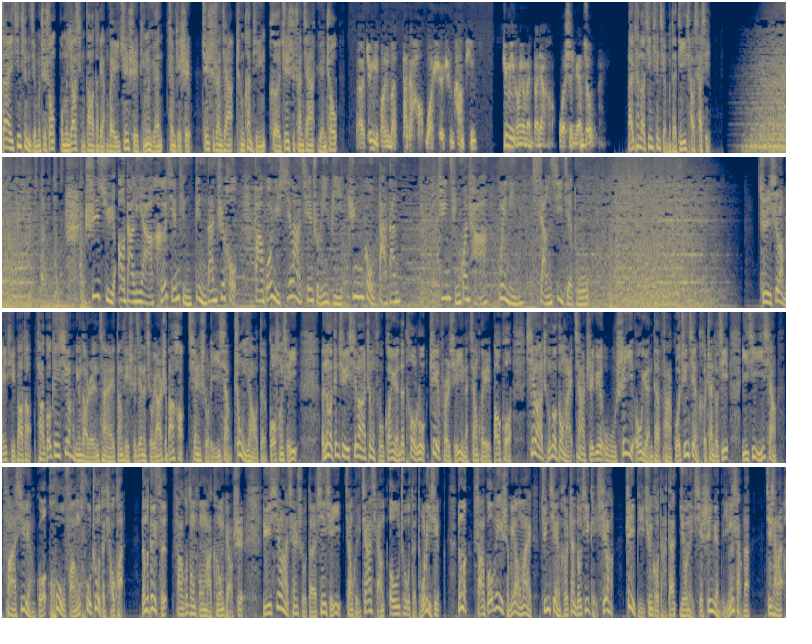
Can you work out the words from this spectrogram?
在今天的节目之中，我们邀请到的两位军事评论员分别是军事专家陈汉平和军事专家袁周。呃，军迷朋友们，大家好，我是陈汉平。军迷朋友们，大家好，我是袁周。来看到今天节目的第一条消息：失去澳大利亚核潜艇订单之后，法国与希腊签署了一笔军购大单。军情观察为您详细解读。据希腊媒体报道，法国跟希腊领导人在当地时间的九月二十八号签署了一项重要的国防协议。那么，根据希腊政府官员的透露，这份协议呢将会包括希腊承诺购买价值约五十亿欧元的法国军舰和战斗机，以及一项法西两国互防互助的条款。那么，对此，法国总统马克龙表示，与希腊签署的新协议将会加强欧洲的独立性。那么，法国为什么要卖军舰和战斗机给希腊？这笔军购大单有哪些深远的影响呢？接下来，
